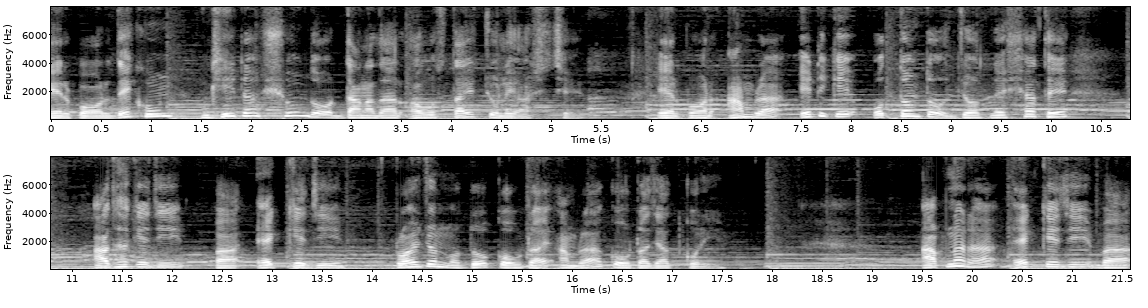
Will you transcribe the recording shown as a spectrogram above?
এরপর দেখুন, ঘিটা সুন্দর দানাদার অবস্থায় চলে আসছে। এরপর আমরা এটিকে অত্যন্ত যত্নের সাথে আধা কেজি বা এক কেজি প্রয়োজন মতো কৌটায় আমরা কৌটাজাত করি। আপনারা এক কেজি বা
